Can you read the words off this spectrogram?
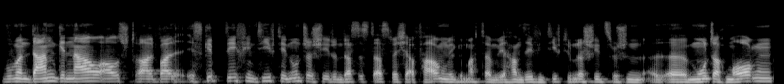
wo man dann genau ausstrahlt, weil es gibt definitiv den Unterschied und das ist das, welche Erfahrungen wir gemacht haben. Wir haben definitiv den Unterschied zwischen äh, Montagmorgen,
